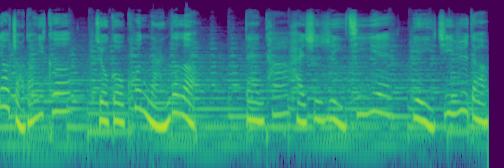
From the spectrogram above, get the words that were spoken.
要找到一颗就够困难的了。但他还是日以继夜、夜以继日地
